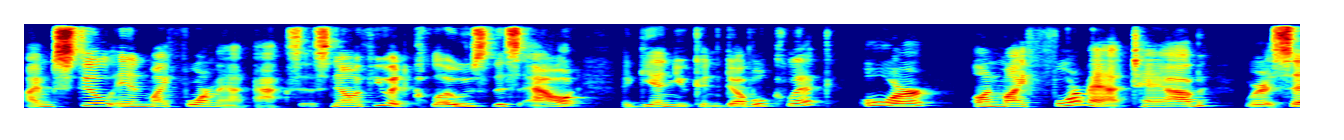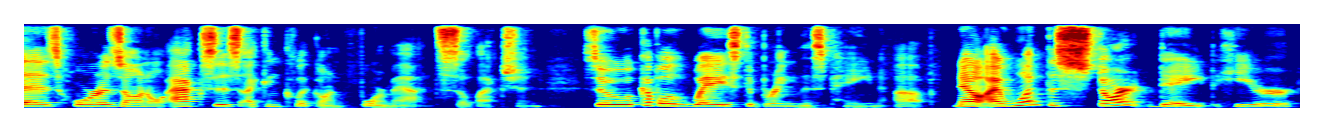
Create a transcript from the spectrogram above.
I'm still in my format axis. Now, if you had closed this out, again, you can double click or on my format tab where it says horizontal axis, I can click on format selection. So a couple of ways to bring this pane up. Now I want the start date here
